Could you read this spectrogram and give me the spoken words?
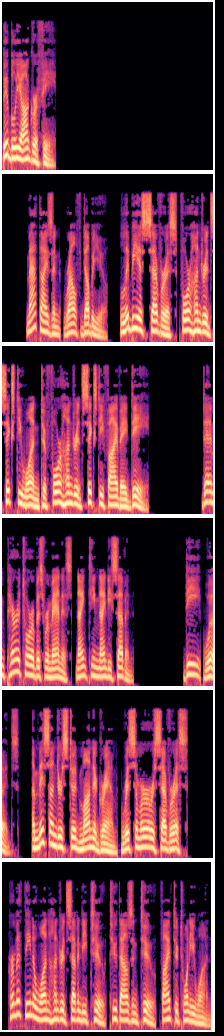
Bibliography Mathisen, Ralph W. Libius Severus 461 to 465 AD. De Imperatoribus Romanis, 1997. D. Woods. A Misunderstood Monogram, Ricimer or Severus? Hermathena 172 2002, 5–21.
